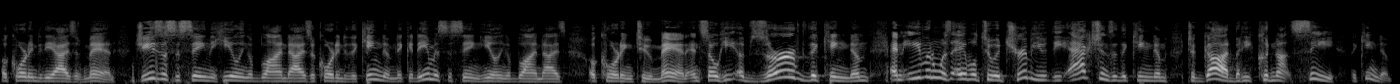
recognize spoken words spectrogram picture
according to the eyes of man. Jesus is seeing the healing of blind eyes according to the kingdom. Nicodemus is seeing healing of blind eyes according to man. And so he observed the kingdom and even was able to attribute the actions of the kingdom to God, but he could not see the kingdom.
